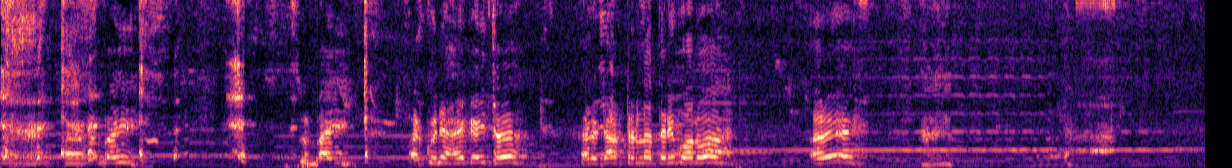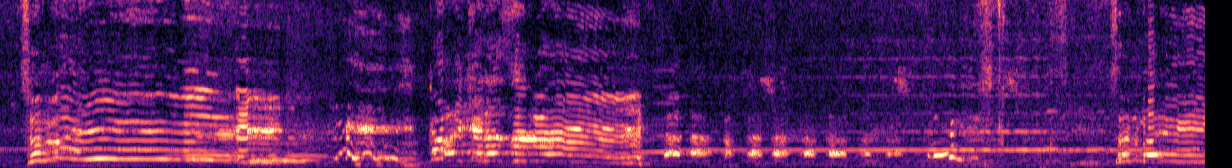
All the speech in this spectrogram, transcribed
सुनबाई बाई अरे कुणी आहे का इथं? अरे डॉक्टरला तरी बोलवा. अरे सुनबाई! काय केलं सुनबाई? सुनबाई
